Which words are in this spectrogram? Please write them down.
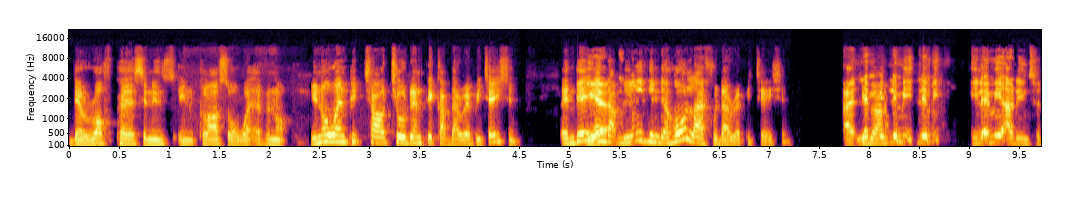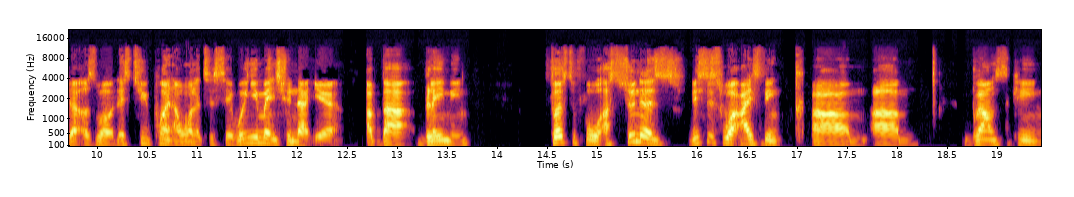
the rough person in, in class or whatever not you know when child children pick up that reputation and they yeah. end up living their whole life with that reputation uh, let, me, let me let me let me add into that as well there's two points i wanted to say when you mentioned that yeah about blaming first of all as soon as this is what i think um um brown skin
